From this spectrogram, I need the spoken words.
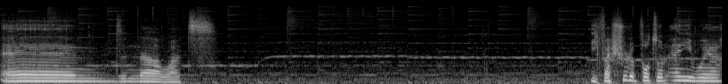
And now what? If I shoot a portal anywhere,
